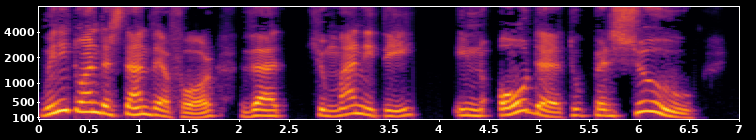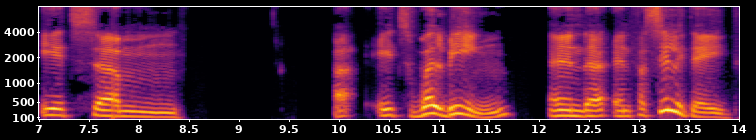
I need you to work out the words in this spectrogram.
We need to understand, therefore, that humanity, in order to pursue its um, uh, its well-being and uh, and facilitate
